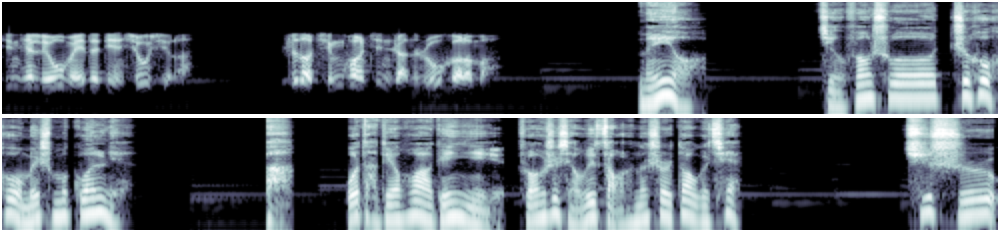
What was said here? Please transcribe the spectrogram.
今天刘梅的店休息了。知道情况进展的如何了吗？没有，警方说之后和我没什么关联。啊，我打电话给你，主要是想为早上的事道个歉。其实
